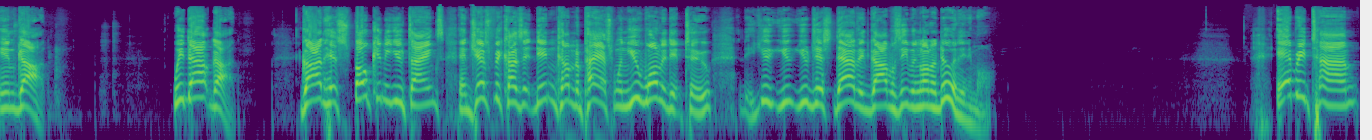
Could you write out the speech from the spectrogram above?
in God. We doubt God. God has spoken to you things, and just because it didn't come to pass when you wanted it to, you you you just doubted God was even going to do it anymore. Every time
